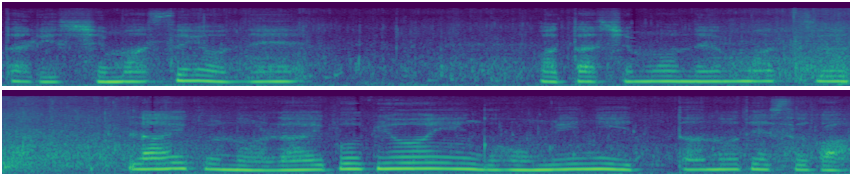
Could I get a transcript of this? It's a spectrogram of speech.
たりしますよね。私も年末ライブのライブビューイングを見に行ったのですが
